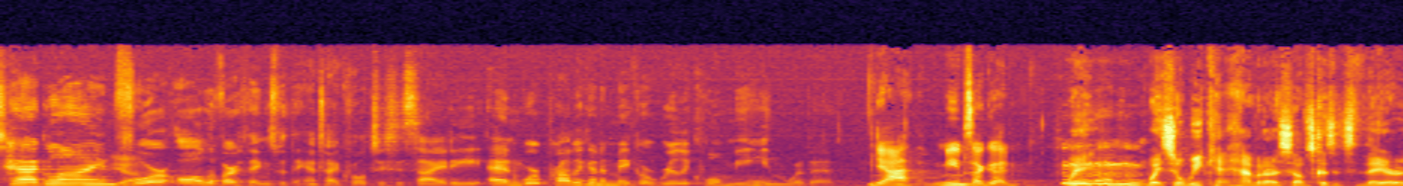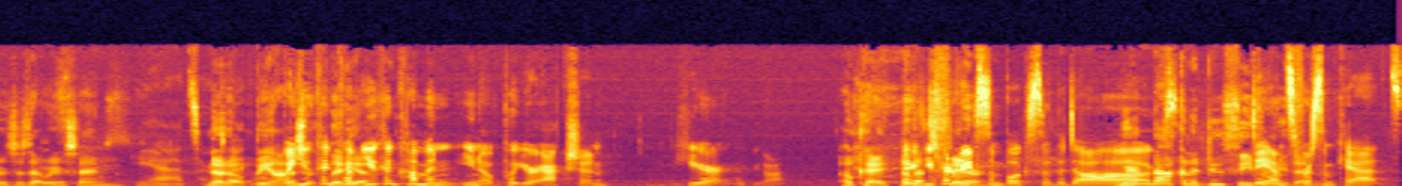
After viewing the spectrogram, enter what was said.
tagline yeah. for all of our things with the Anti-Cruelty Society, and we're probably going to make a really cool meme with it. Yeah, memes are good. wait, wait. So we can't have it ourselves because it's theirs? Is that what you're saying? Yeah, it's no, no. Be honest. But you can Lydia? come, you can come and you know put your action here if you want. Okay, no, that's you can fair. read some books to the dogs. We're not going to do thievery. Dance then. for some cats.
